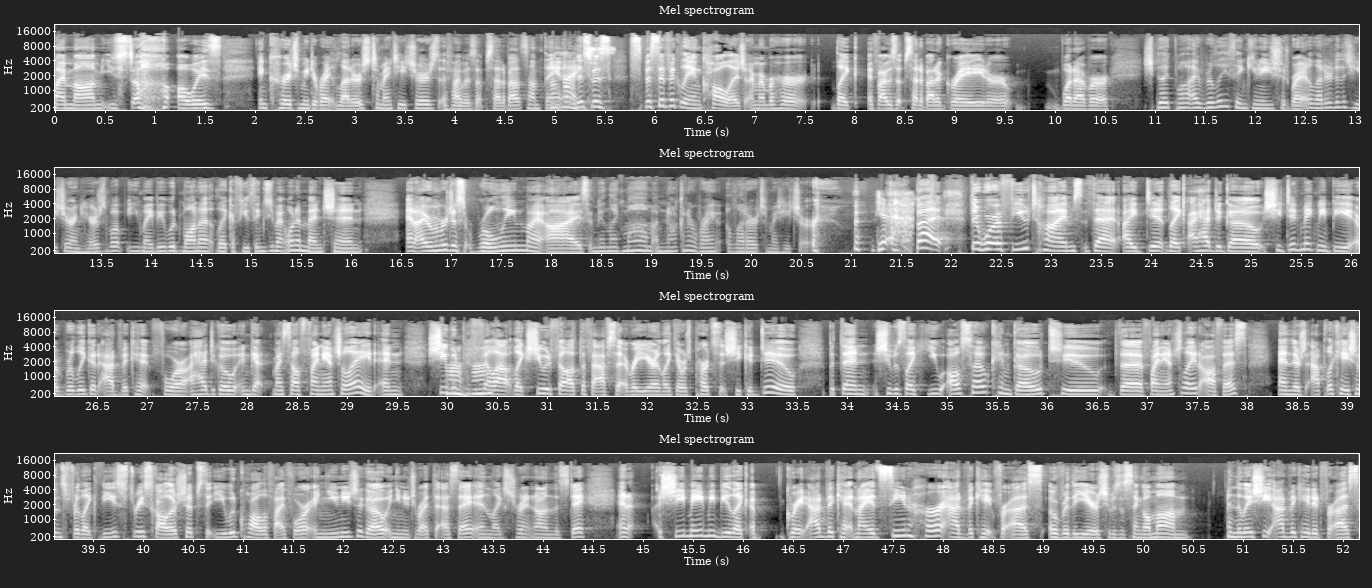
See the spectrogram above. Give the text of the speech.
my mom used to always encourage me to write letters to my teachers if I was upset about something. Oh, And this was specifically in college. I remember her like if I was upset about a grade or whatever, she'd be like, "Well, I really think you know you should write a letter to the teacher and here's what you maybe would want to like a few things you might want to mention." And I remember just rolling my eyes and being like, "Mom, I'm not going to write a letter to my teacher." Yeah. but there were a few times that I did, like, I had to go. She did make me be a really good advocate for, I had to go and get myself financial aid. And she would Mm-hmm. fill out, like, she would fill out the FAFSA every year. And, like, there was parts that she could do. But then she was like, you also can go to the financial aid office and there's applications for, like, these three scholarships that you would qualify for. And you need to go and you need to write the essay and, like, turn it on this day. And she made me be, like, a great advocate. And I had seen her advocate for us over the years. She was a single mom. And the way she advocated for us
